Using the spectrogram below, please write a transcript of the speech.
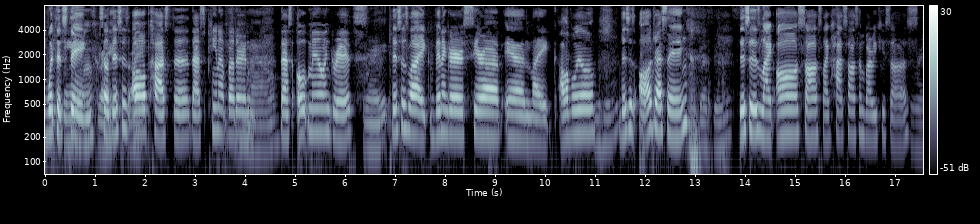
with its thing. Things, So this is all pasta. That's peanut butter and Wow. that's oatmeal and grits. Right. This is like vinegar, syrup, and like olive oil. Mm-hmm. This is all dressing. This is like all sauce, like hot sauce and barbecue sauce. Right.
